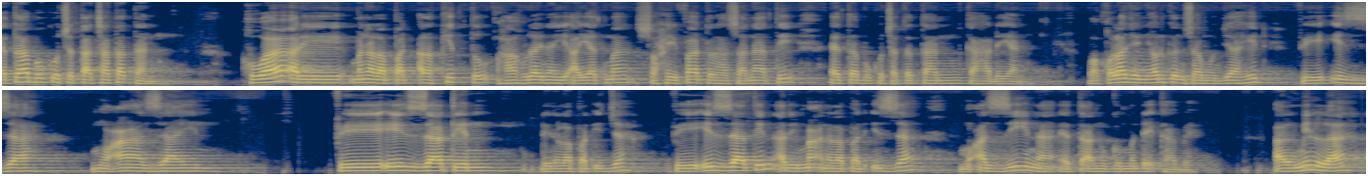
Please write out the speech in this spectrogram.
Eta buku cetak catatan huwa ari menalapat alkitu hahurana ieu ayat ma sahifatul hasanati eta buku catatan kahadean waqala jeung nyaurkeun sa mujahid fi izzah muazain. fi izzatin dina lapad ijah fi izzatin ari makna lapad izza muazzina eta anu gumedek kabeh. Al millah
